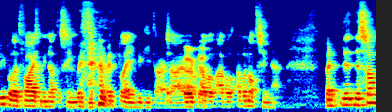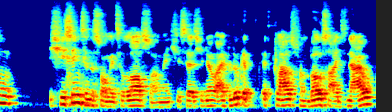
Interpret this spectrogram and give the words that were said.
people advise me not to sing with, with playing the guitar, so I, okay. I, will, I, will, I will not sing that. But the, the song, she sings in the song, it's a love song, and she says, you know, I've looked at, at clouds from both sides now,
